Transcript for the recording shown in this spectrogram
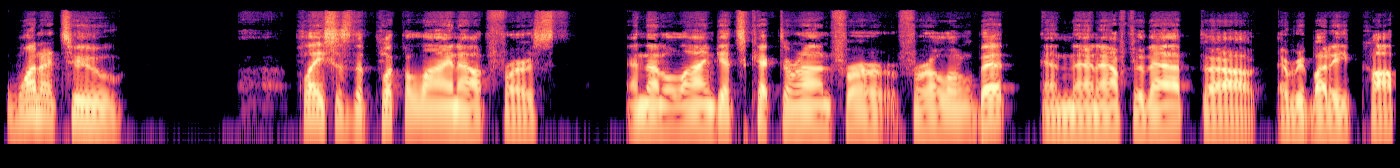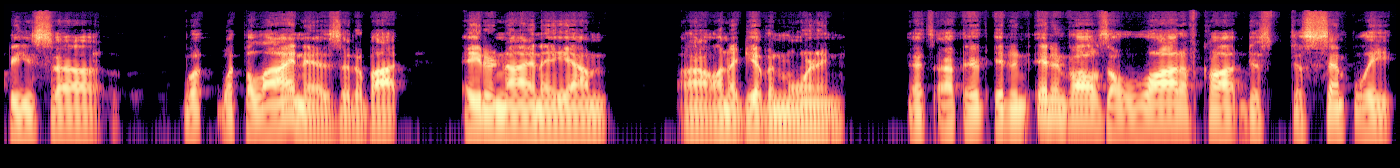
one or two uh, places that put the line out first, and then the line gets kicked around for for a little bit, and then after that, uh, everybody copies uh, what what the line is at about eight or nine a.m. Uh, on a given morning. It's uh, it, it, it involves a lot of co- just just simply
